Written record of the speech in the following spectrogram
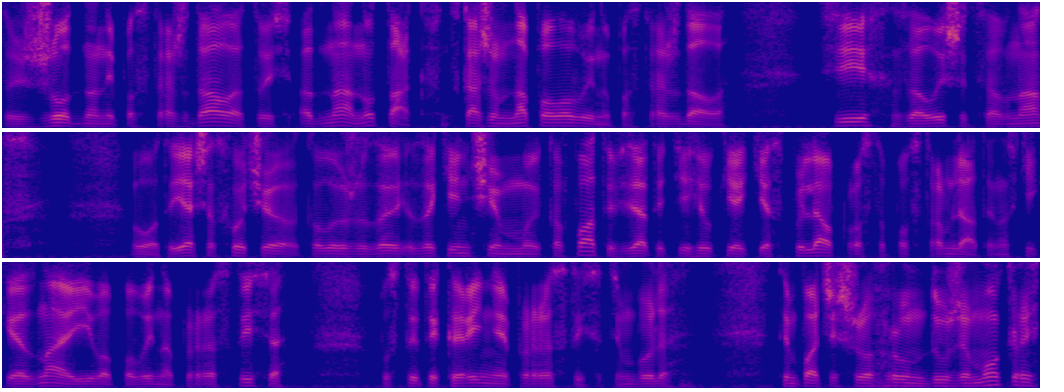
Тобто жодна не постраждала. Тобто одна, ну так, скажімо, наполовину постраждала. Ці залишаться в нас. От. Я зараз хочу, коли вже закінчимо копати, взяти ті гілки, які я спиляв, просто повстрамляти. Наскільки я знаю, Іва повинна переростися, пустити коріння і переростися. Тим, більше, тим паче, що ґрунт дуже мокрий,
